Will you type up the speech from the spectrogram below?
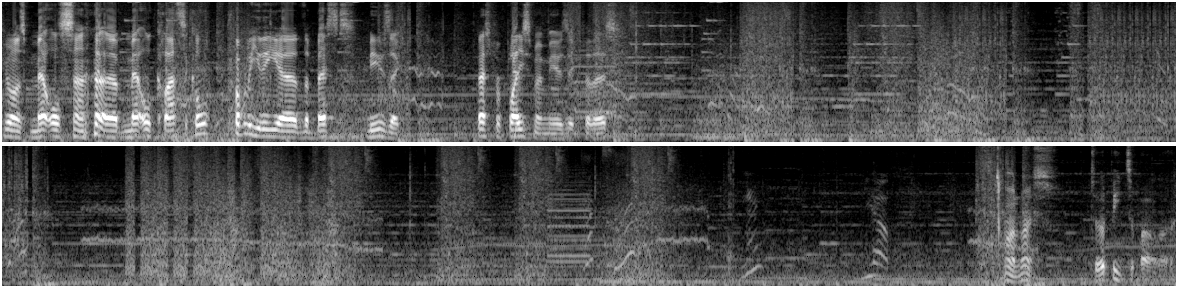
To be honest, metal uh, metal classical probably the uh, the best music, best replacement music for this. Oh, nice. To the pizza parlor.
